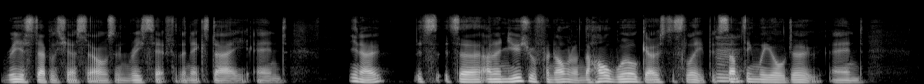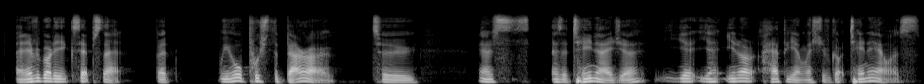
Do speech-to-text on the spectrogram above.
reestablish ourselves and reset for the next day. And you know, it's it's a, an unusual phenomenon. The whole world goes to sleep. It's Mm. something we all do, and and everybody accepts that. But we all push the barrow to, you know, as a teenager, you, you, you're not happy unless you've got ten hours.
